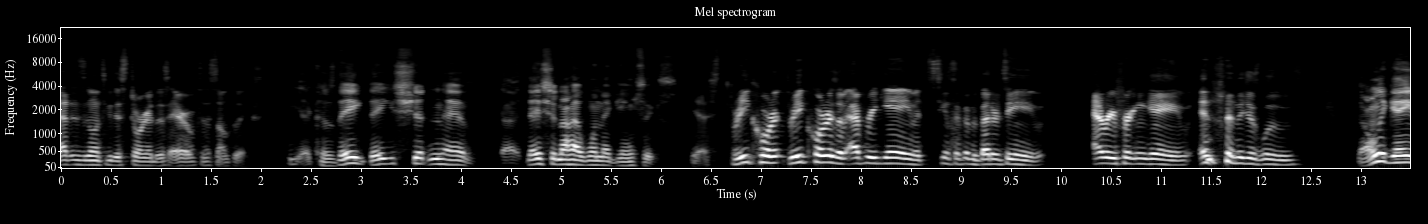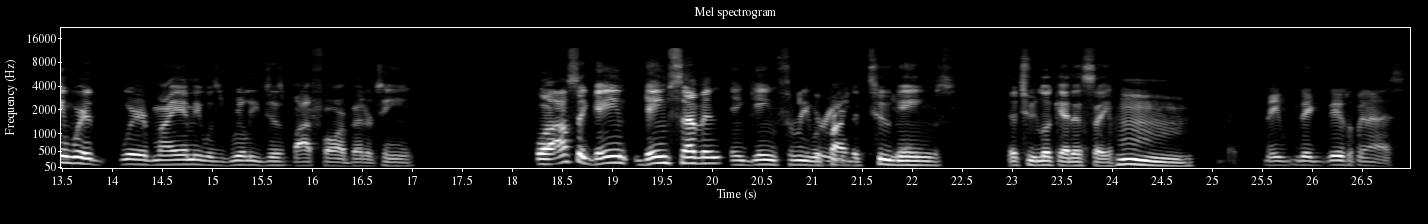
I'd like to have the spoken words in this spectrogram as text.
that is going to be the story of this era for the Celtics. Yeah, because they they shouldn't have they should not have won that game six. Yes, three quarter three quarters of every game, it seems like they're the better team every freaking game, and then they just lose. The only game where where Miami was really just by far a better team. Well, I'll say game game seven and game three, game were probably the two yeah. games that you look at and say, hmm. Like they they they was whooping ass.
